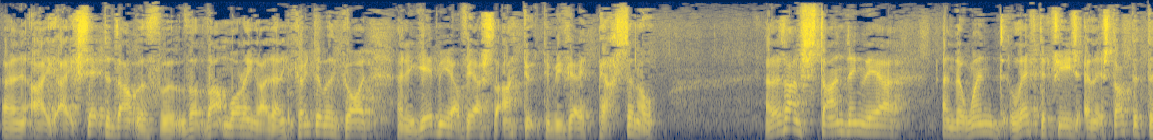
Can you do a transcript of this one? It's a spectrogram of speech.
And I, I accepted that with, with, that morning. I had an encounter with God, and He gave me a verse that I took to be very personal. And as I'm standing there, and the wind left the trees, and it started to,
